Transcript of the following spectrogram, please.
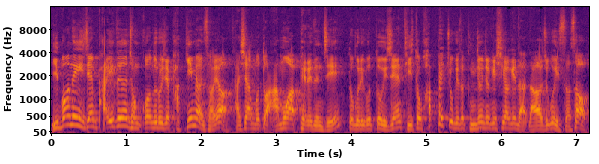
이번에 이제 바이든 정권으로 이제 바뀌면서요. 다시 한번 또 암호화폐라든지 또 그리고 또 이제 디지털 화폐 쪽에서 긍정적인 시각이 나, 나와주고 있어서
